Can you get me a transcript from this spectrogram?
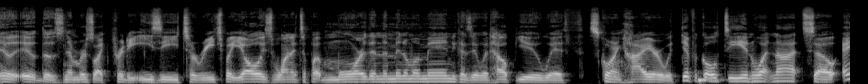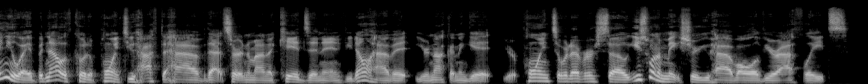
it, it, those numbers like pretty easy to reach, but you always wanted to put more than the minimum in because it would help you with scoring higher with difficulty and whatnot. So anyway, but now with code of points, you have to have that certain amount of kids in it. And if you don't have it, you're not going to get your points or whatever. So you just want to make sure you have all of your athletes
